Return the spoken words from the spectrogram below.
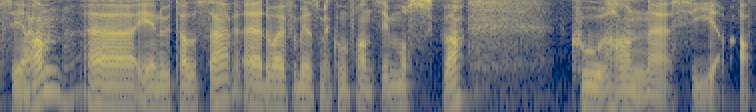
sier han uh, i en uttalelse her. Eh, det var i forbindelse med en konferanse i Moskva hvor han eh, sier at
